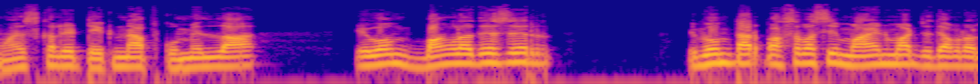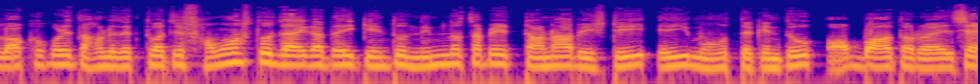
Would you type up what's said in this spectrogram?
মহেশখালী, টেকনাফ, কুমিল্লা এবং বাংলাদেশের এবং তার পাশাপাশি মায়ানমার যদি আমরা লক্ষ্য করি, তাহলে দেখতে পাচ্ছি সমস্ত জায়গাতেই কিন্তু নিম্নচাপের টানা বৃষ্টি এই মুহূর্তে কিন্তু অব্যাহত রয়েছে।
